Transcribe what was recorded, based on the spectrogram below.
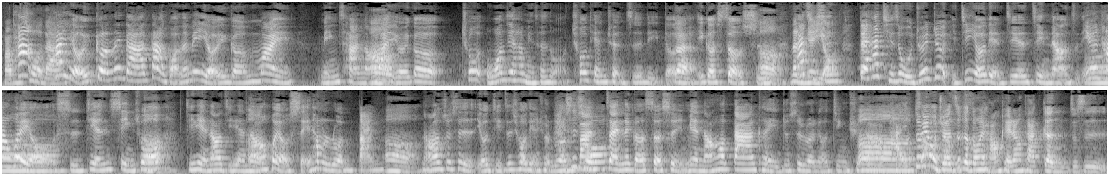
蛮不错的、啊。它有一个那个、啊、大馆那边有一个卖名产，然后还有一个。嗯秋，我忘记它名称什么，秋田犬之里的一个设施，嗯，那里面有。它其实对它其实我觉得就已经有点接近那样子，因为它会有时间性，嗯、说几点到几点，然后会有谁，他们轮班，嗯，然后就是有几只秋田犬轮班在那个设施里面，然后大家可以就是轮流进去跟它拍照、嗯。对，因为我觉得这个东西好像可以让它更就是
